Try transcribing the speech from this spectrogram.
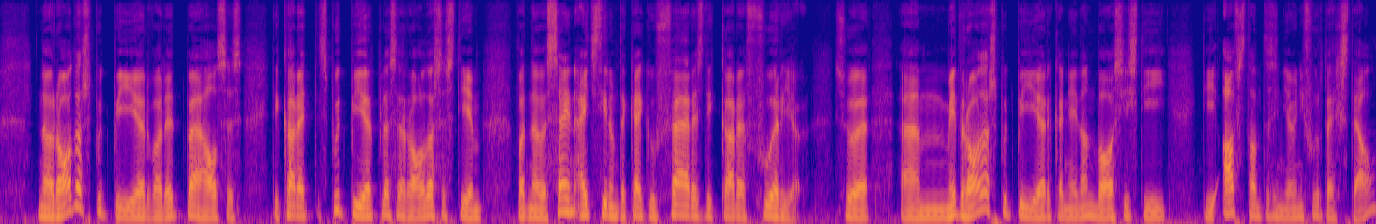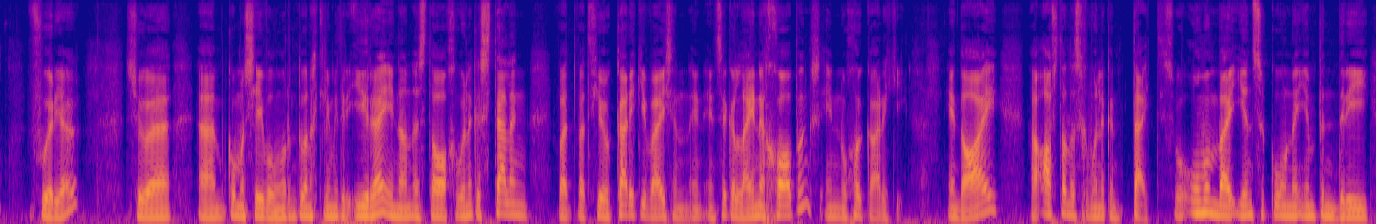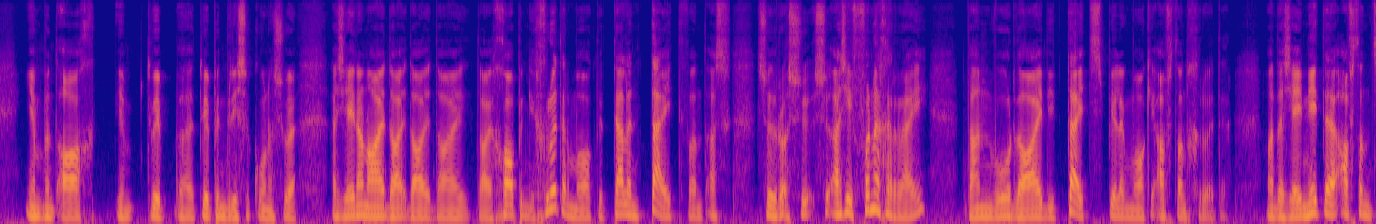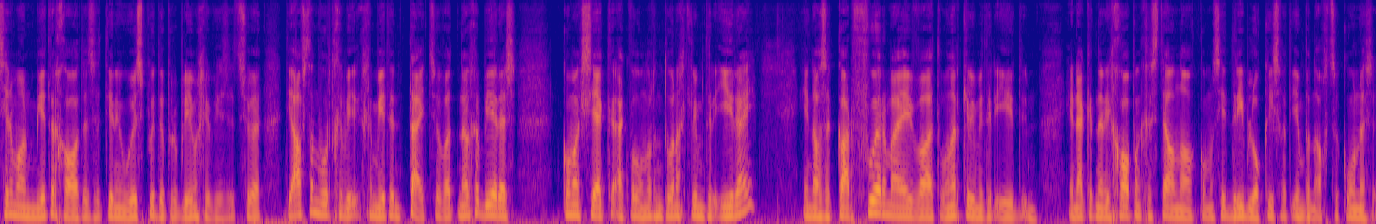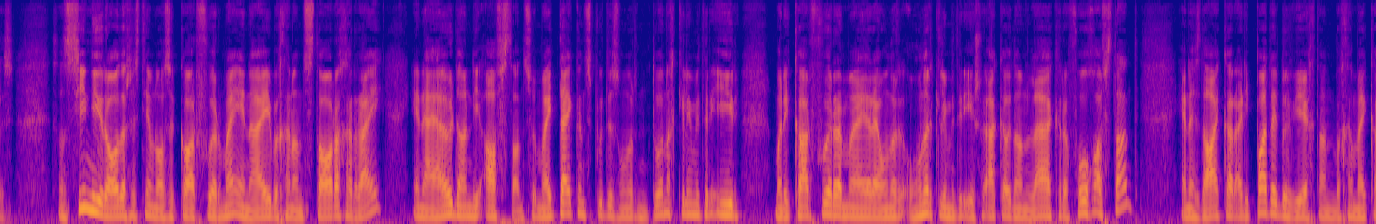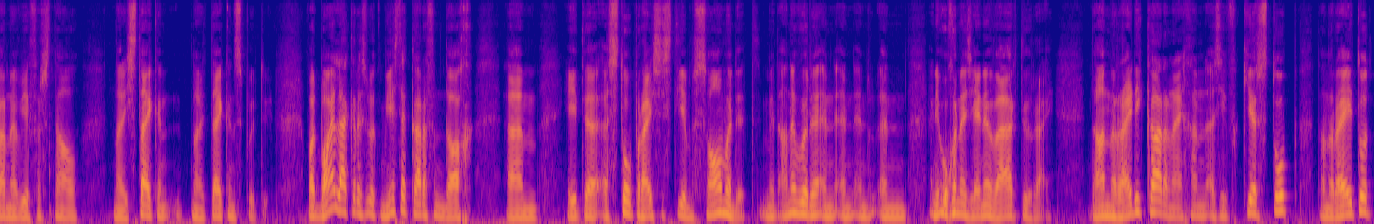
Nou radar spoedbeheer wat dit behels is die kar het spoedbeheer plus 'n radarstelsel wat nou 'n sein en uitstuur om te kyk hoe ver is die karre voor jou. So, ehm um, met radarspoedbeheer kan jy dan basies die die afstand tussen jou en die voertuig stel voor jou. So, ehm um, kom ons sê wil 120 km/h ry en dan is daar gewoonlik 'n stelling wat wat vir jou 'n karretjie wys en en en sulke lyne gapings en nog 'n karretjie. En daai daai afstand is gewoonlik in tyd. So om en by 1 sekonde, 1.3, 1.8 2 2.3 sekondes so as jy dan daai daai daai daai daai gapingie groter maak dit tel in tyd want as so, so, so as jy vinniger ry dan word daai die tydspeling maak die afstand groter. Want as jy net 'n afstand sê net maar 'n meter gehad het is dit teen die hoëspoed 'n probleem gewees het. So die afstand word gemeet in tyd. So wat nou gebeur is kom ek sê ek ek wil 120 km/h ry en daar's 'n kar voor my wat 100 km/h doen en ek het nou die gaping gestel na kom ons sê 3 blokkies wat 1.8 sekondes is. So dan sien die radarstelsel daar's 'n kar voor my en hy begin aan stadiger ry en hy hou dan die afstand. So my teikenspoed is 120 km/h, maar die kar voor my ry 100 100 km/h. So ek hou dan lekker 'n volgafstand en as daai kar uit die pad uit beweeg dan begin my kar nou weer versnel na die teiken na die teikenspoed toe. Wat baie lekker is ook meeste karre vandag ehm um, het 'n stoprysstelsel saam met dit. Met ander woorde in in in in in die oggend as jy nou werk toe ry, dan ry die kar en hy gaan as die verkeer stop, dan ry hy tot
